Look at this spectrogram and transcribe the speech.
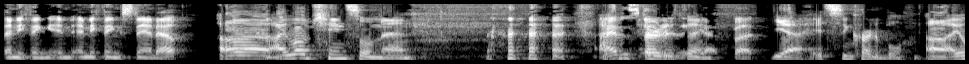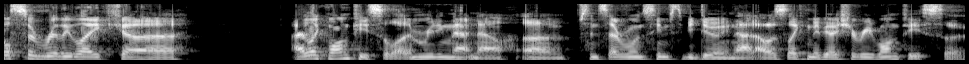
Anything? Anything stand out? Uh, I love Chainsaw Man. I haven't started it thing. yet, but yeah, it's incredible. Uh, I also really like uh, I like One Piece a lot. I'm reading that now. Uh, since everyone seems to be doing that, I was like, maybe I should read One Piece. So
